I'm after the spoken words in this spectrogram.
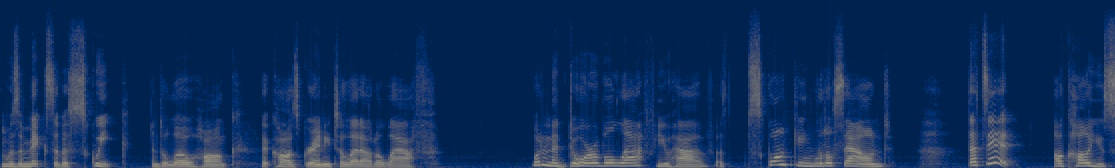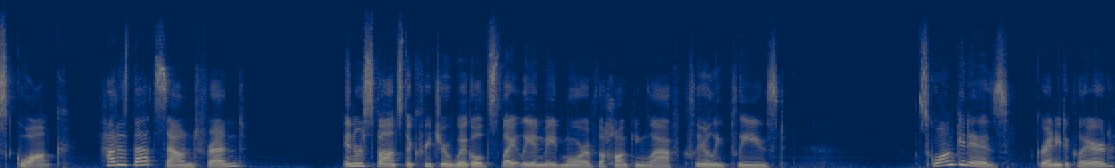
It was a mix of a squeak and a low honk that caused Granny to let out a laugh. What an adorable laugh you have! A squonking little sound. That's it! I'll call you Squonk. How does that sound, friend? In response, the creature wiggled slightly and made more of the honking laugh, clearly pleased. Squonk it is, Granny declared.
